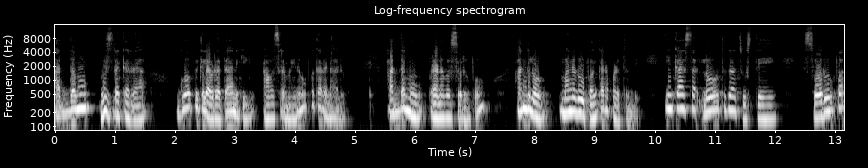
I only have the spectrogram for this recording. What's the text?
అద్దము విజ్రకర్ర గోపికల వ్రతానికి అవసరమైన ఉపకరణాలు. అద్దము ప్రణవ స్వరూపం అందులో మన రూపం కనపడుతుంది. ఇంకాస్త లోతుగా చూస్తే స్వరూప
